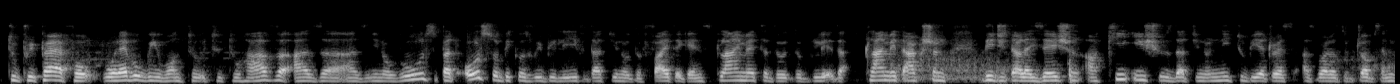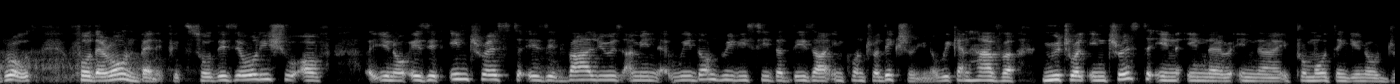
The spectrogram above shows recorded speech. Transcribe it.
to prepare for whatever we want to to, to have as uh, as you know rules but also because we believe that you know the fight against climate the, the, the climate action digitalization are key issues that you know need to be addressed as well as the jobs and growth for their own benefits. So the whole issue of you know is it interest is it values? I mean we don't really see that these are in contradiction you know. We can have mutual interest in in uh, in uh, promoting you know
